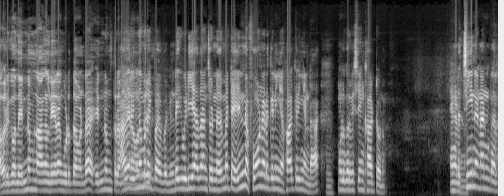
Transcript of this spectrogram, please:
அவருக்கு வந்து இன்னும் நாங்கள் நேரம் கொடுத்த வேண்டாம் இன்னும் திறமையா இந்த முறை இப்ப இன்றைக்கு விடியாதான் சொன்னது. மற்ற என்ன போன் எடுக்க நீங்க பாக்குறீங்கடா உங்களுக்கு ஒரு விஷயம் காட்டணும். எங்களோட சீன நண்பர்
